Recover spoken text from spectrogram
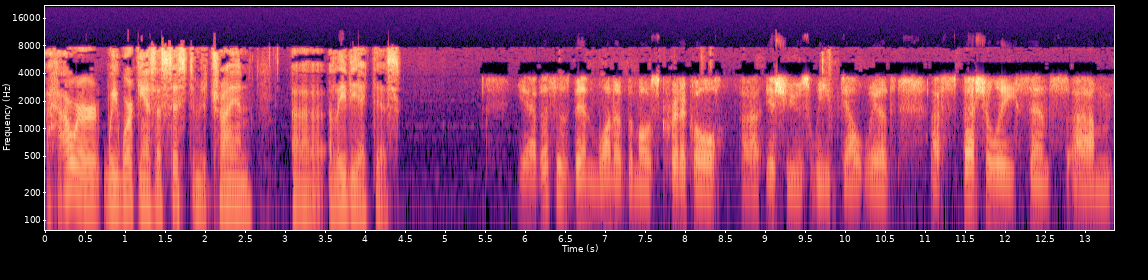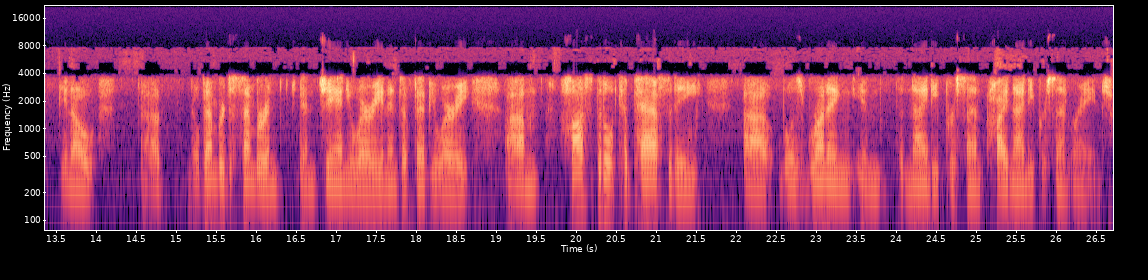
How are we working as a system to try and uh, alleviate this? Yeah, this has been one of the most critical uh, issues we've dealt with, especially since um, you know uh, November, December, and, and January, and into February. Um, hospital capacity uh, was running in the 90%, high 90% range.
